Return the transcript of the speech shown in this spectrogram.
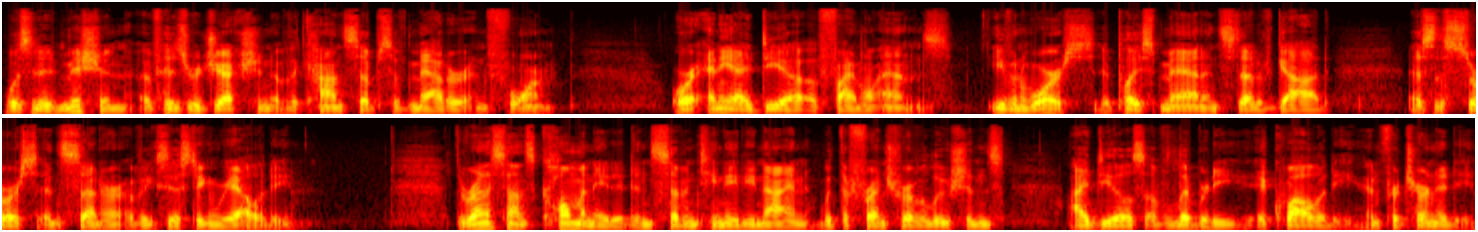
was an admission of his rejection of the concepts of matter and form, or any idea of final ends. Even worse, it placed man instead of God as the source and center of existing reality. The Renaissance culminated in 1789 with the French Revolution's ideals of liberty, equality, and fraternity.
